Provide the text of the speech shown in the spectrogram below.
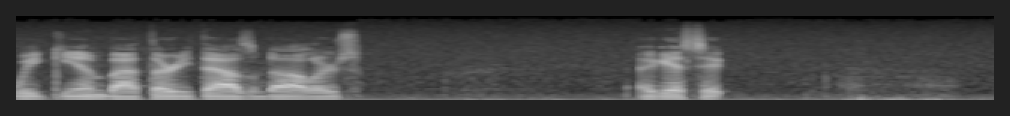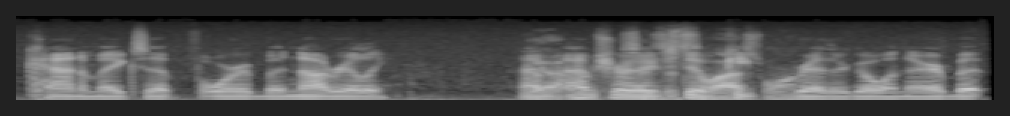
weekend by thirty thousand dollars. I guess it kind of makes up for it, but not really. I'm, Yeah, I'm sure they it's the still keep one. rather going there, but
